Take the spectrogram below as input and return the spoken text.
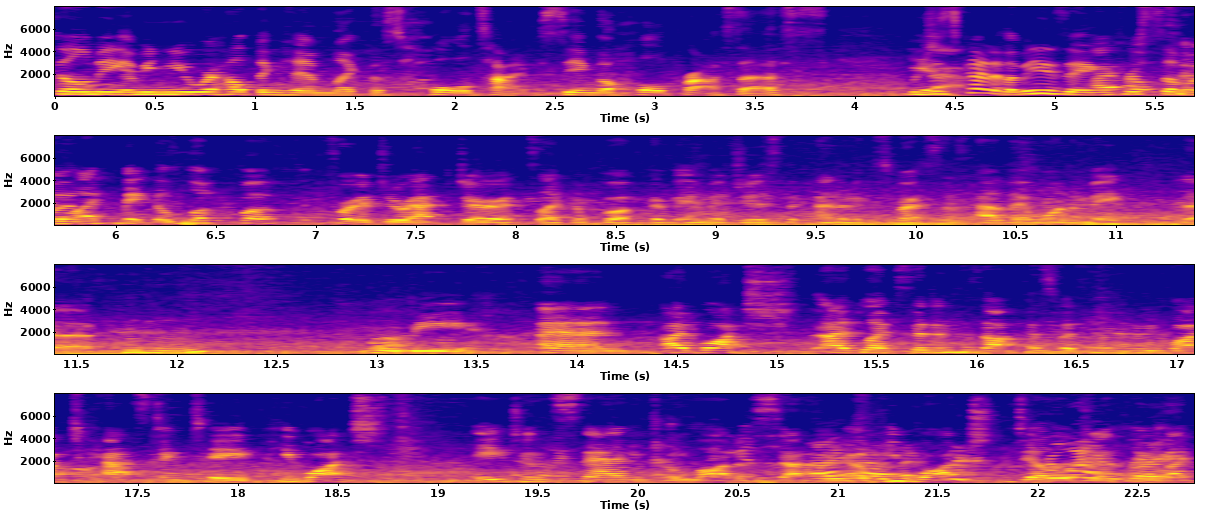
filming. I mean, you were helping him like this whole time, seeing the whole process, which is kind of amazing I for someone. him like make a lookbook for a director. It's like a book of images that kind of expresses how they want to make the movie. And I'd watch, I'd like sit in his office with him and we'd watch casting tape. He watched agents send a lot of stuff. You know, he watched diligently like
